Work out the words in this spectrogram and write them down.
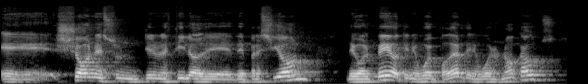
Eh, John es un, tiene un estilo de, de presión, de golpeo, tiene buen poder, tiene buenos knockouts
